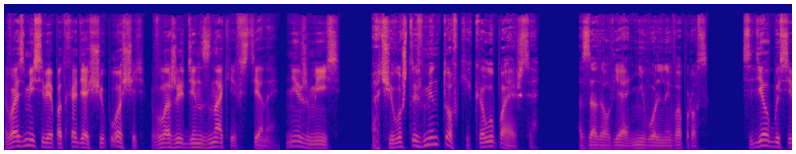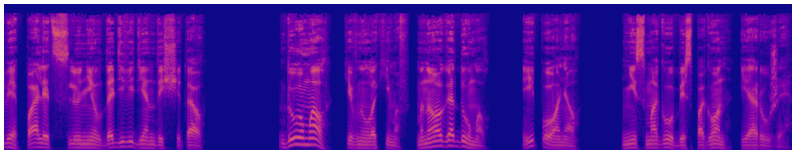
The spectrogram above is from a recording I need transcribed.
Возьми себе подходящую площадь, вложи динзнаки в стены, не жмись». «А чего ж ты в ментовке колупаешься?» — задал я невольный вопрос. Сидел бы себе, палец слюнил, да дивиденды считал. «Думал», — кивнул Акимов. «Много думал. И понял. Не смогу без погон и оружия.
